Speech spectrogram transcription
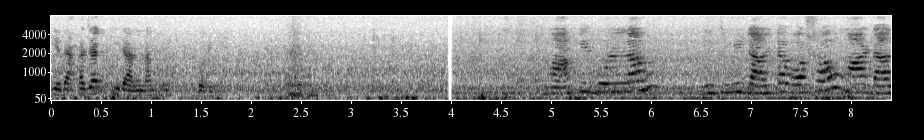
গিয়ে দেখা যাক কী রান্না করি। মাকে বললাম যে, তুমি ডালটা বসাও, মা ডাল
